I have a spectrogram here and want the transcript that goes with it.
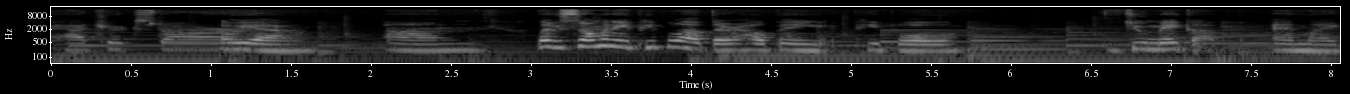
Patrick Starrr. Oh yeah. Um, like so many people out there helping people do makeup and like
